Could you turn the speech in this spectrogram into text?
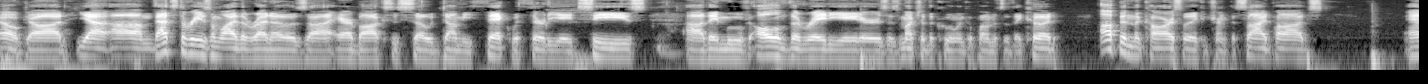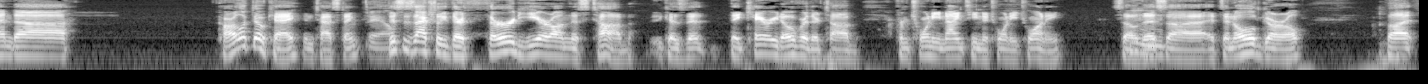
Oh God, yeah. Um, that's the reason why the Renault's uh, airbox is so dummy thick with 38 Cs. Uh, they moved all of the radiators, as much of the cooling components as they could, up in the car so they could shrink the side pods. And uh, car looked okay in testing. Yeah. This is actually their third year on this tub because they, they carried over their tub from 2019 to 2020. So Hmm. this uh, it's an old girl, but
